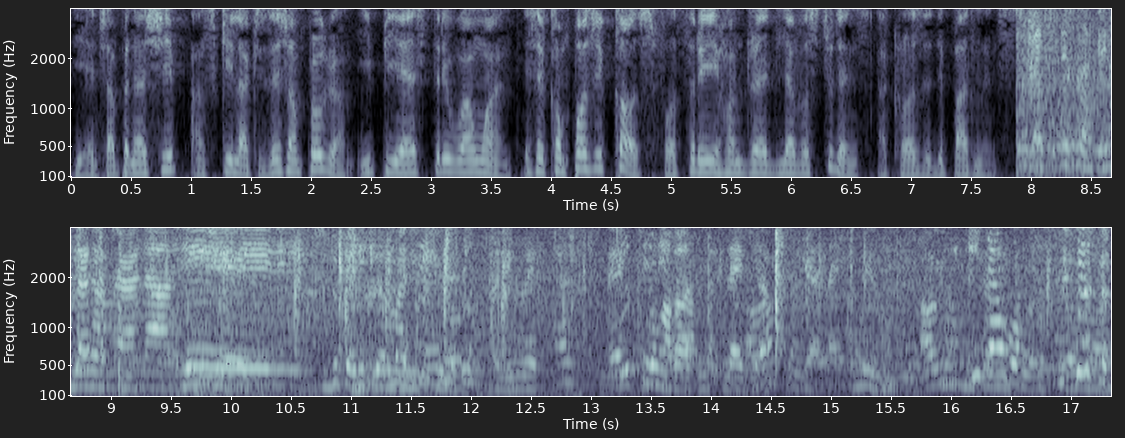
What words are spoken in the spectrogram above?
The Entrepreneurship and Skill Acquisition Program, EPS 311, is a compulsory course for 300 level students across the departments. My students has been learning how to, hey, to do pedicure, manicure, and the rest. Good thing about this life you have to realize. Either work for someone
